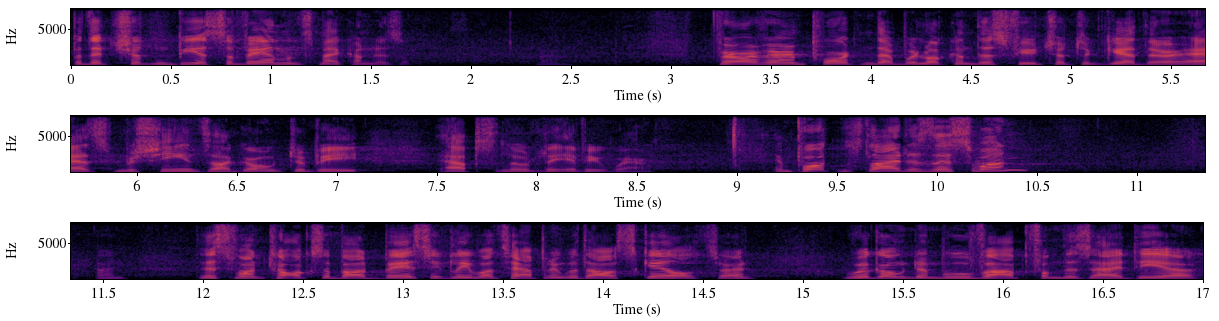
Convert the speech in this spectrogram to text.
but it shouldn't be a surveillance mechanism. Very, very important that we look in this future together as machines are going to be absolutely everywhere. Important slide is this one. This one talks about basically what's happening with our skills, right? We're going to move up from this idea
